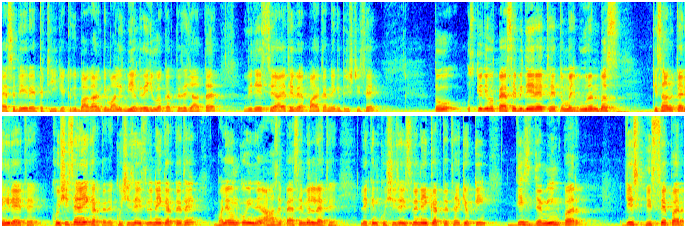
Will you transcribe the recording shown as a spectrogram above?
पैसे दे रहे थे, ठीक है, क्योंकि बागान के मालिक भी अंग्रेज़ हुआ करते थे ज़्यादातर, विदेश से आए थे व्यापार करने की दृष्टि से। तो उसके लिए वो पैसे भी दे रहे थे तो मजबूरन बस किसान कर ही रहे थे। खुशी से नहीं करते थे, खुशी से इसलिए नहीं करते थे, भले उनको यहाँ से पैसे मिल रहे थे, लेकिन खुशी से इसलिए नहीं करते थे क्योंकि जिस ज़मीन पर, जिस हिस्से पर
